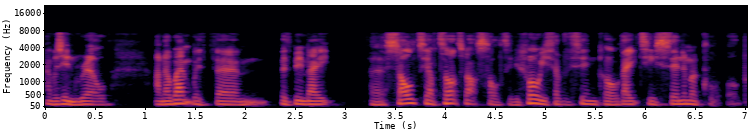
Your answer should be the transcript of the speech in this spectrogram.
I was in Rhyl, and I went with um with my mate uh, Salty. I've talked about Salty before. We used to have this thing called 80s Cinema Club,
